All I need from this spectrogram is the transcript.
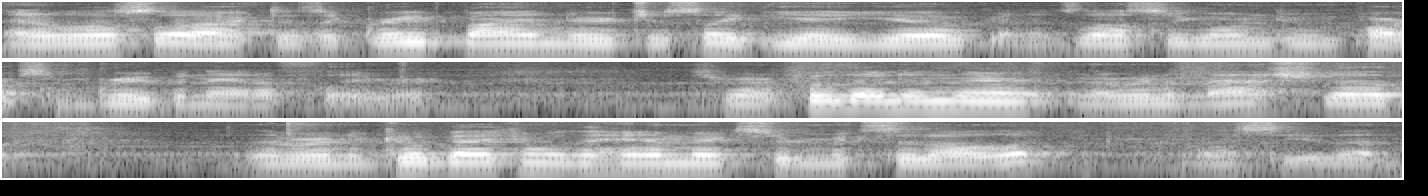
And it will also act as a great binder, just like the egg yolk, and it's also going to impart some great banana flavor. So we're going to put that in there, and then we're going to mash it up, and then we're going to go back in with a hand mixer, mix it all up, and I'll see you then.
